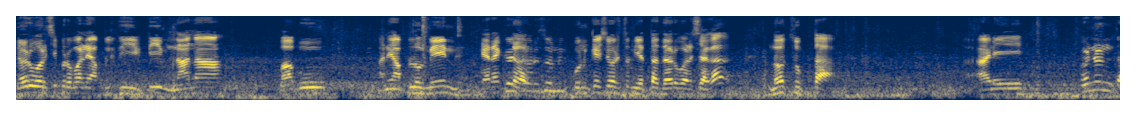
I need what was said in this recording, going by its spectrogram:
दरवर्षीप्रमाणे आपली ती टीम नाना बाबू आणि आपलं मेन कॅरेक्टर कुणकेश्वरतून येतात दरवर्षा का? न चुकता. आणि अनंत.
